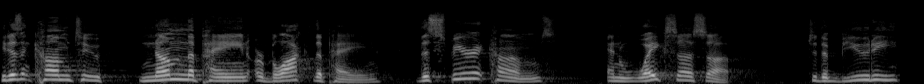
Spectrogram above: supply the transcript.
He doesn't come to numb the pain or block the pain. The Spirit comes and wakes us up to the beauty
